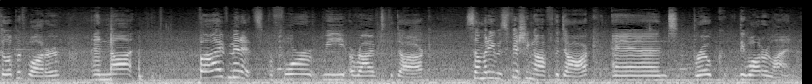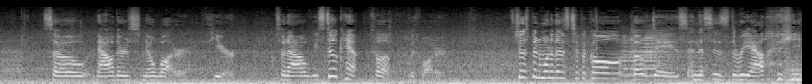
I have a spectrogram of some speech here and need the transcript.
fill up with water, and not five minutes before we arrived to the dock, somebody was fishing off the dock and broke the water line. So now there's no water here. So now we still can't fill up with water. It's just been one of those typical boat days, and this is the reality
